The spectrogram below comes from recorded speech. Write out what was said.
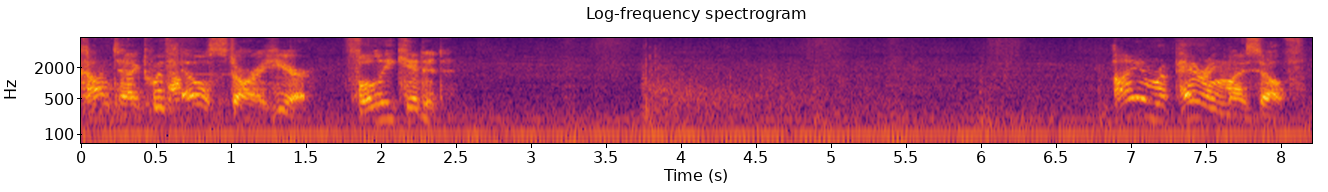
Contact with L-Star here. Fully kitted. I am repairing myself.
